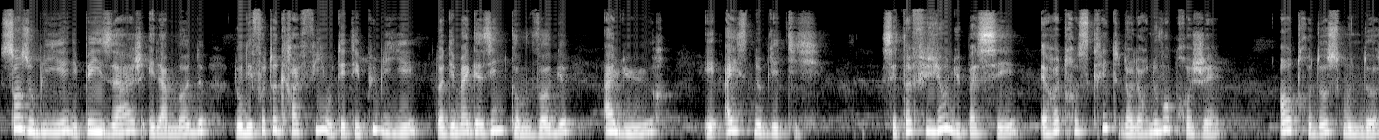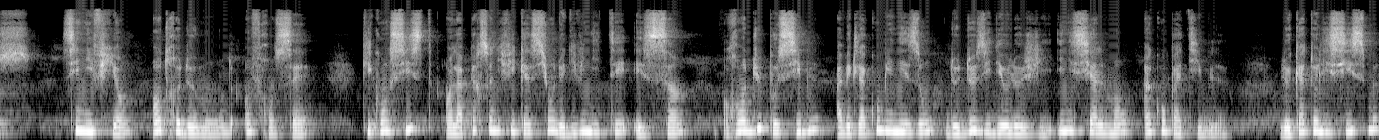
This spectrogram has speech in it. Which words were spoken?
sans oublier les paysages et la mode dont les photographies ont été publiées dans des magazines comme Vogue, Allure et Ice Nobility. Cette infusion du passé est retranscrite dans leur nouveau projet, Entre dos mundos, signifiant entre deux mondes en français, qui consiste en la personnification de divinités et saints rendu possible avec la combinaison de deux idéologies initialement incompatibles, le catholicisme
